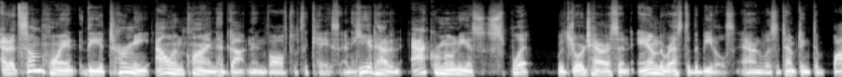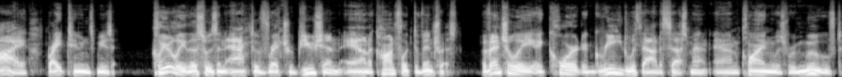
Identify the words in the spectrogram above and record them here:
And at some point, the attorney, Allen Klein, had gotten involved with the case, and he had had an acrimonious split with George Harrison and the rest of the Beatles and was attempting to buy Bright Tunes Music. Clearly, this was an act of retribution and a conflict of interest. Eventually, a court agreed with that assessment and Klein was removed.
